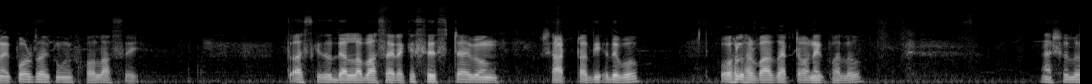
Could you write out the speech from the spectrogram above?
নাই, পর্যায়ক্রমে ফল আছেই। তো আজকে তো আল্লাহ বাসায় রাখে সেচটা এবং সারটা দিয়ে দেবো। কলার বাজারটা অনেক ভালো। আসলে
